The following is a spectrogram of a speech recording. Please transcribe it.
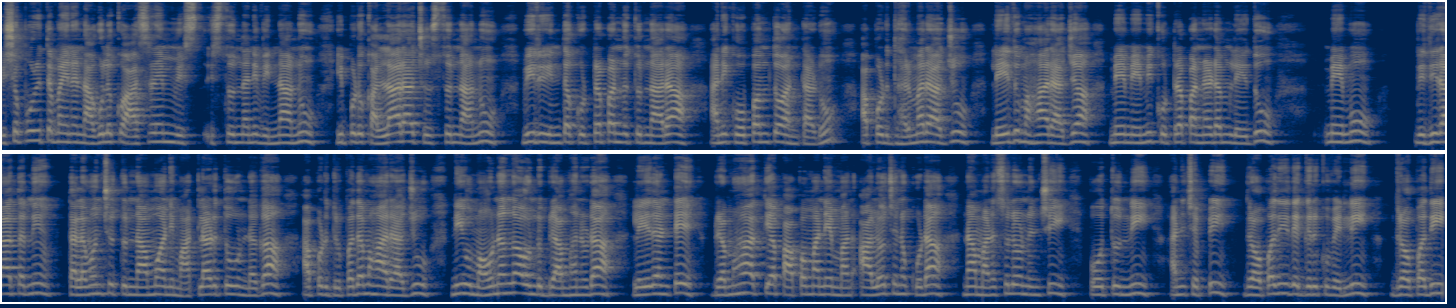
విషపూరితమైన నగులకు ఆశ్రయం ఇస్తుందని విన్నాను. ఇప్పుడు కల్లారా చూస్తున్నాను. వీరు ఇంత కుట్ర పన్నుతున్నారా అని కోపంతో అంటాడు. అప్పుడు ధర్మరాజు లేదు మహారాజా మేమేమి కుట్ర పన్నడం లేదు. మేము విధిరాతని తలవంచుతున్నాము అని మాట్లాడుతూ ఉండగా అప్పుడు ద్రుపద మహారాజు నీవు మౌనంగా ఉండు బ్రాహ్మణుడా లేదంటే బ్రహ్మహత్య పాపం అనే మన ఆలోచన కూడా నా మనసులో నుంచి పోతుంది అని చెప్పి ద్రౌపది దగ్గరకు వెళ్ళి ద్రౌపది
